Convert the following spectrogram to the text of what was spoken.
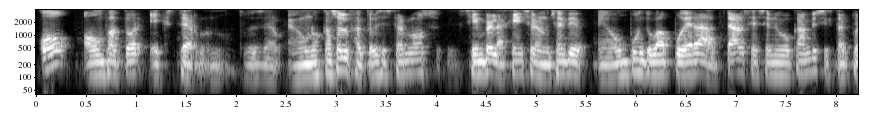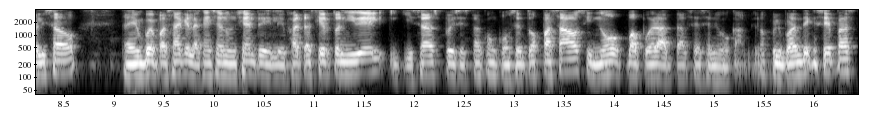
o a un factor externo. Entonces, en algunos casos los factores externos, siempre la agencia o el anunciante en algún punto va a poder adaptarse a ese nuevo cambio si está actualizado. También puede pasar que la agencia anunciante le falta cierto nivel y quizás pues está con conceptos pasados y no va a poder adaptarse a ese nuevo cambio. Pero lo importante es que sepas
